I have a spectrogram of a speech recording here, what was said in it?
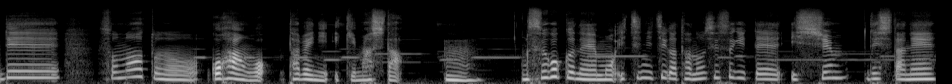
で、その後のご飯を食べに行きました。うん。すごくね、もう一日が楽しすぎて一瞬でしたね。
